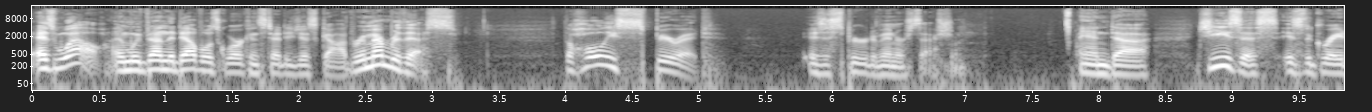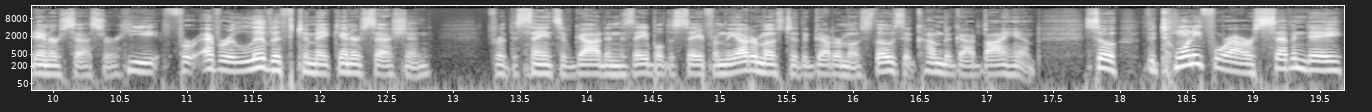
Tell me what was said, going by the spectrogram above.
as well. And we've done the devil's work instead of just God. Remember this the Holy Spirit is a spirit of intercession. And uh, Jesus is the great intercessor. He forever liveth to make intercession for the saints of God and is able to save from the uttermost to the guttermost those that come to God by him. So the 24 hour, seven day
